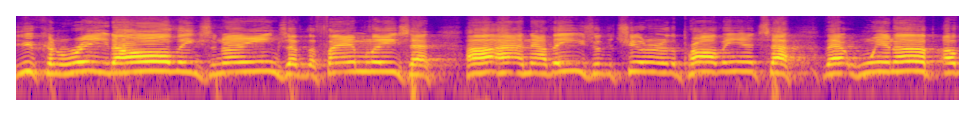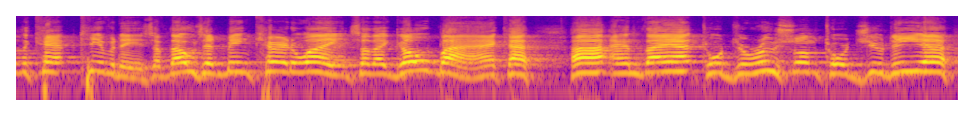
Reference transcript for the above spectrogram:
You can read all these names of the families. That, uh, uh, now, these are the children of the province uh, that went up of the captivities, of those that had been carried away. And so they go back, uh, uh and that toward Jerusalem, toward Judea,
